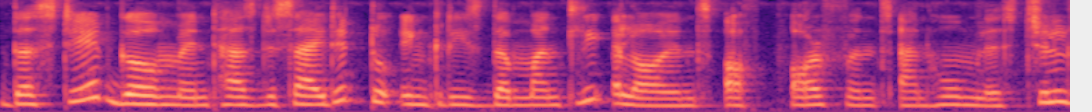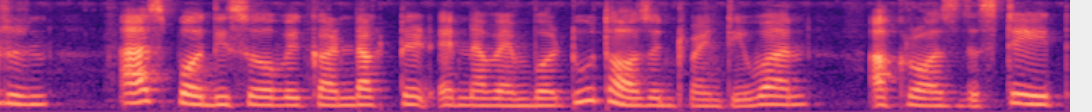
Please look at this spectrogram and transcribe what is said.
The state government has decided to increase the monthly allowance of orphans and homeless children as per the survey conducted in November 2021 across the state,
